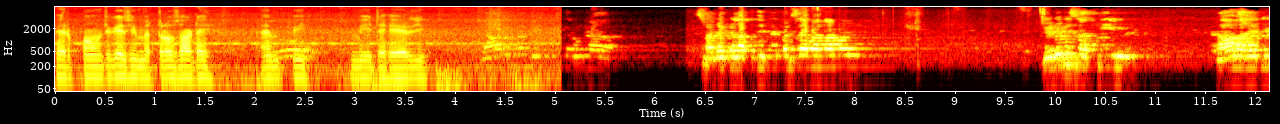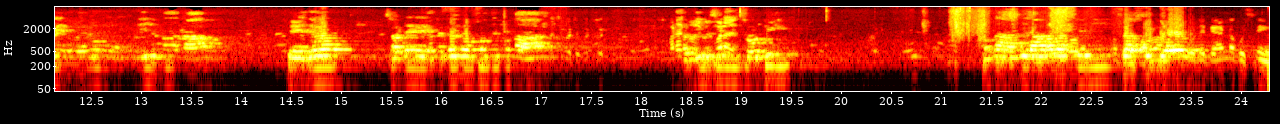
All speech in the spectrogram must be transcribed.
ਫਿਰ ਪਹੁੰਚ ਗਏ ਸੀ ਮਿੱਤਰੋ ਸਾਡੇ ਐਮਪੀ ਮੀਤ ਹੇਰ ਜੀ। ਨਾਲ ਸਾਡੇ ਕਲੱਬ ਦੇ ਮੈਂਬਰ ਸਾਹਿਬਾਨਾਂ ਨੂੰ ਜਿਹੜੇ ਵੀ ਸਾਥੀ ਨਾਲ ਆਏ ਨੇ ਮੈਨੂੰ ਪਲੀਜ਼ ਉਹਨਾਂ ਦਾ ਨਾਮ ਭੇਜ ਦਿਓ। ਸਾਡੇ ਨਗਰ ਕੌਂਸਲ ਦੇ ਪ੍ਰਧਾਨ ਸਿੰਘ ਸੋਢੀ ਪ੍ਰਧਾਨ ਜੀ ਰਾਮ ਵਾਸਤੇ ਜੀ ਸਤਿ ਸ਼੍ਰੀ ਕਹਿਣ ਨਾਲ ਕੁਝ ਨਹੀਂ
